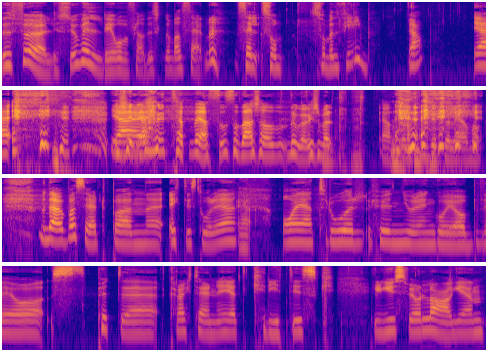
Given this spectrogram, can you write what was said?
det føles jo veldig overfladisk når man ser den, selv som, som en film. Ja. Jeg, Jeg har litt tett nese, så det er sånn noen ganger så bare Ja, jeg. Men det er jo basert på en eh, ekte historie, og jeg tror hun gjorde en god jobb ved å putte karakterene i et kritisk lys ved å lage en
